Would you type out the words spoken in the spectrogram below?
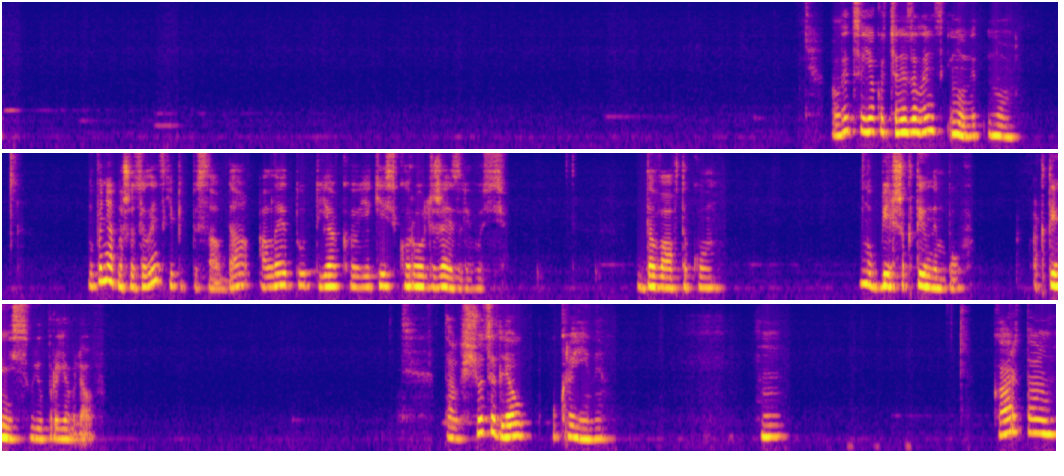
Але це якось це не Зеленський, ну, не, ну, ну, понятно, що Зеленський підписав, да? але тут як якийсь король жезлів ось давав таку, ну, більш активним був активність свою проявляв. Так, що це для України? Хм. Карта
